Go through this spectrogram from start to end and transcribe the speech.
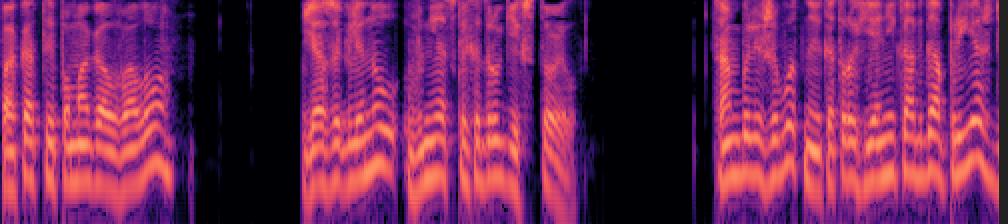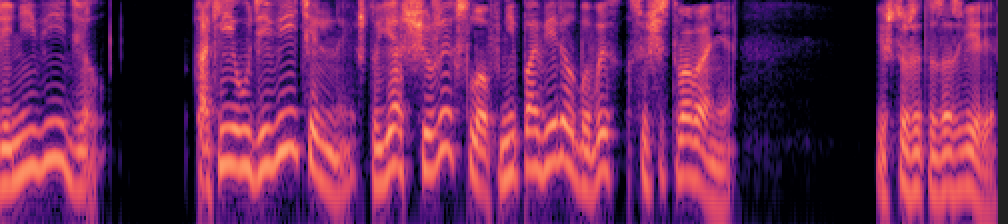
Пока ты помогал Вало, я заглянул в несколько других стоил. Там были животные, которых я никогда прежде не видел. Такие удивительные, что я с чужих слов не поверил бы в их существование. И что же это за звери?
